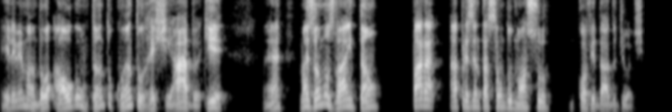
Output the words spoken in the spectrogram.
Ele me mandou algo um tanto quanto recheado aqui, né? Mas vamos lá, então, para a apresentação do nosso convidado de hoje.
